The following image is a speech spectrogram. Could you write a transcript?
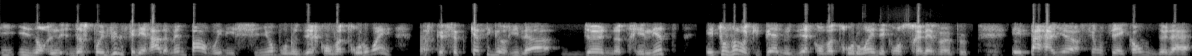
ils ont, de ce point de vue, le fédéral n'a même pas envoyé des signaux pour nous dire qu'on va trop loin, parce que cette catégorie-là de notre élite est toujours occupée à nous dire qu'on va trop loin dès qu'on se relève un peu. Et par ailleurs, si on tient compte de la,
